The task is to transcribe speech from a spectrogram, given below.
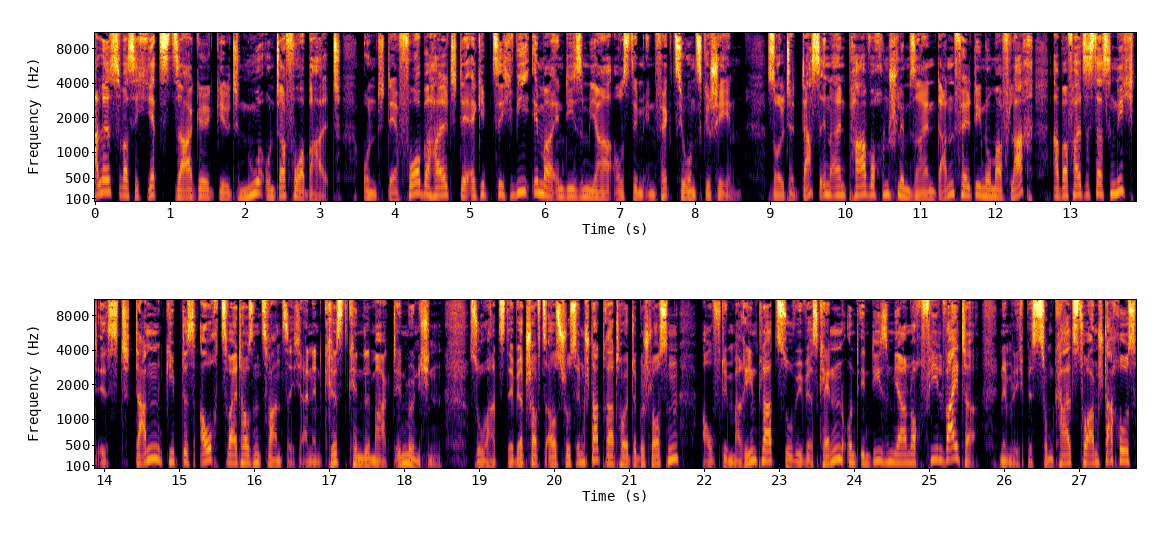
Alles, was ich jetzt sage, gilt nur unter Vorbehalt. Und der Vorbehalt, der ergibt sich wie immer in diesem Jahr aus dem Infektionsgeschehen. Sollte das in ein paar Wochen schlimm sein, dann fällt die Nummer flach, aber falls es das nicht ist, dann gibt es auch 2020 einen Christkindlmarkt in München. So hat's der Wirtschaftsausschuss im Stadtrat heute beschlossen, auf dem Marienplatz, so wie wir es kennen, und in diesem Jahr noch viel weiter, nämlich bis zum Karlstor am Stachus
